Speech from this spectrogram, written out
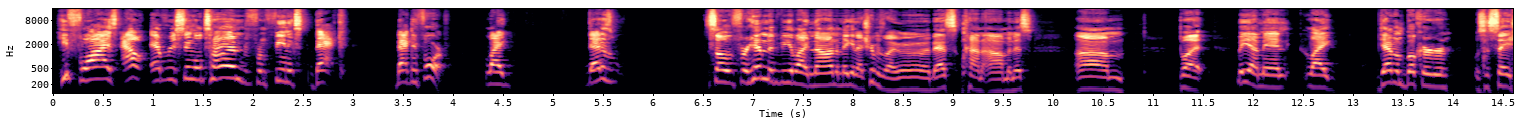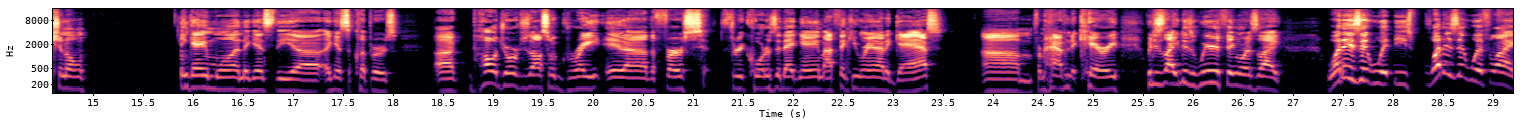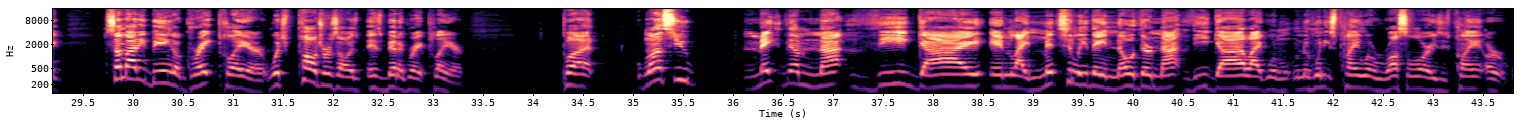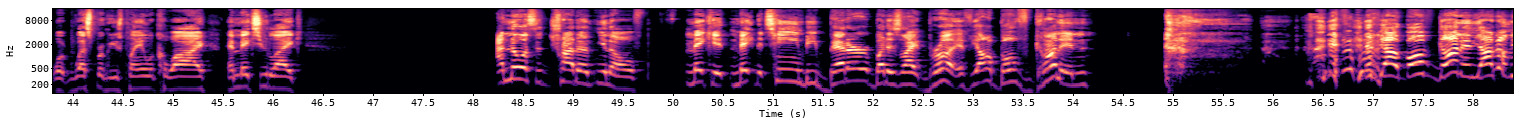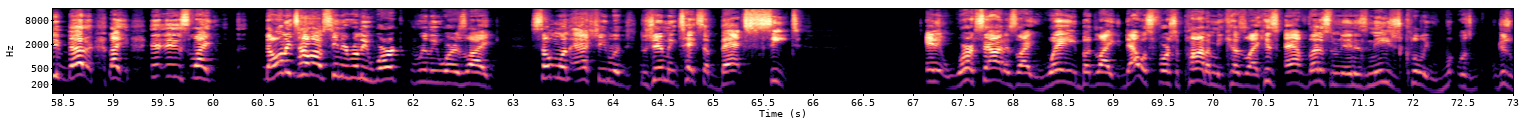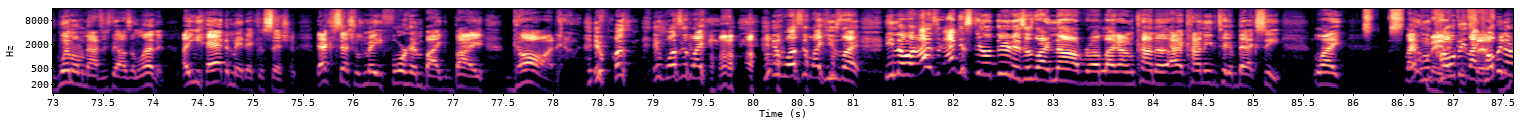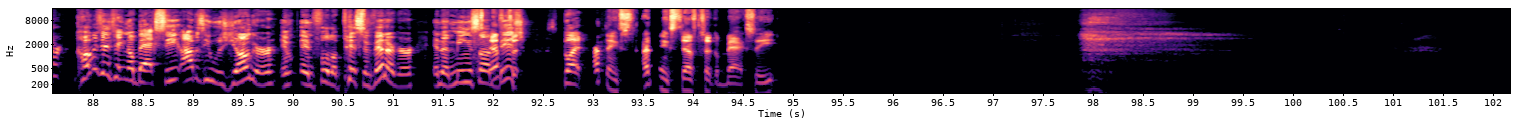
he flies out every single time from Phoenix back, back and forth. Like that is so for him to be like, "Nah, I'm not making that trip." Is like, uh, that's kind of ominous. Um, but but yeah, man, like Devin Booker was sensational in game one against the uh, against the Clippers. Uh, Paul George was also great in uh, the first three quarters of that game. I think he ran out of gas um, from having to carry, which is like this weird thing where it's like, what is it with these? What is it with like somebody being a great player, which Paul George always has been a great player, but once you make them not the guy and like mentally they know they're not the guy like when when he's playing with Russell or he's playing or Westbrook he's playing with Kawhi that makes you like I know it's to try to you know make it make the team be better but it's like bruh if y'all both gunning if y'all both gunning y'all gonna be better. Like it- it's like the only time I've seen it really work really where it's like someone actually leg- legitimately takes a back seat and it works out as like way, but like that was forced upon him because like his athleticism and his knees just clearly w- was just went on him after 2011. Like he had to make that concession. That concession was made for him by by God. It was it wasn't like it wasn't like he's like you know what I, I can still do this. It's like nah, bro. Like I'm kind of I kind of need to take a back seat. Like like when Kobe like Kobe never Kobe didn't take no back seat. Obviously he was younger and, and full of piss and vinegar and a mean son Steph bitch. took- But I think I think Steph took a back seat.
